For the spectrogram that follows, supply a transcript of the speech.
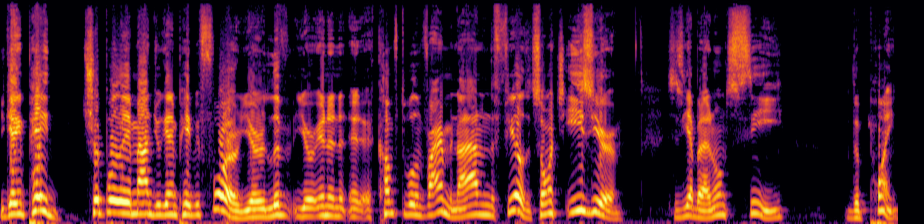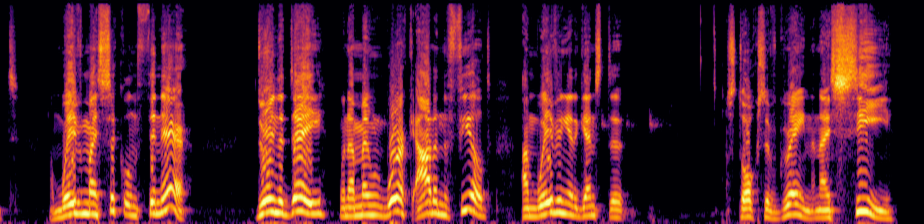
You're getting paid triple the amount you were getting paid before. You're live, you're in a, a comfortable environment, not out in the field. It's so much easier. He says, "Yeah, but I don't see the point. I'm waving my sickle in thin air." During the day, when I'm at work out in the field, I'm waving it against the stalks of grain and I see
